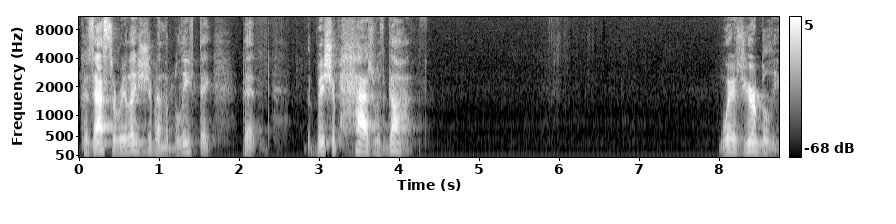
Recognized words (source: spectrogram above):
Because that's the relationship and the belief that, that the bishop has with God. Where's your belief?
